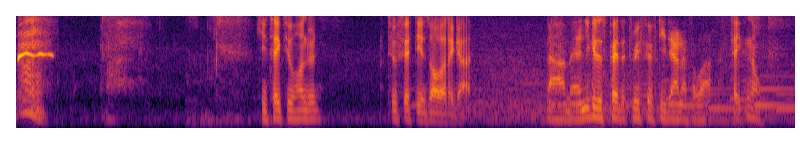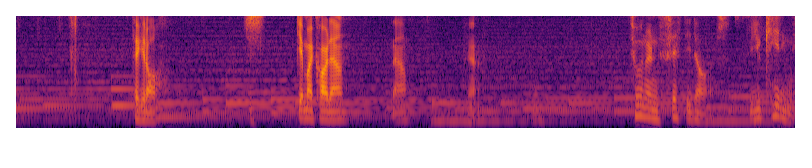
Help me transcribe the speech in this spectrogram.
Can you take 200? 250 is all that I got. Nah, man, you could just pay the 350 down at the lot. Hey, no. Take it all. Just get my car down now. Yeah. $250. Are you kidding me?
